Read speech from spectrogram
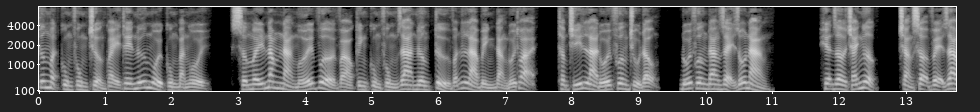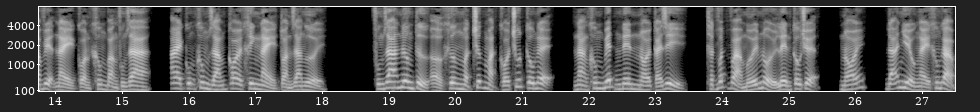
Khương mật cùng phùng trưởng quầy thê nữ ngồi cùng bàn ngồi, sớm mấy năm nàng mới vừa vào kinh cùng phùng gia nương tử vẫn là bình đẳng đối thoại, thậm chí là đối phương chủ động, đối phương đang dạy dỗ nàng. Hiện giờ trái ngược, chẳng sợ vệ gia viện này còn không bằng phùng gia, ai cũng không dám coi khinh này toàn ra người. Phùng gia nương tử ở Khương Mật trước mặt có chút câu nệ, nàng không biết nên nói cái gì, thật vất vả mới nổi lên câu chuyện, nói, đã nhiều ngày không gặp,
